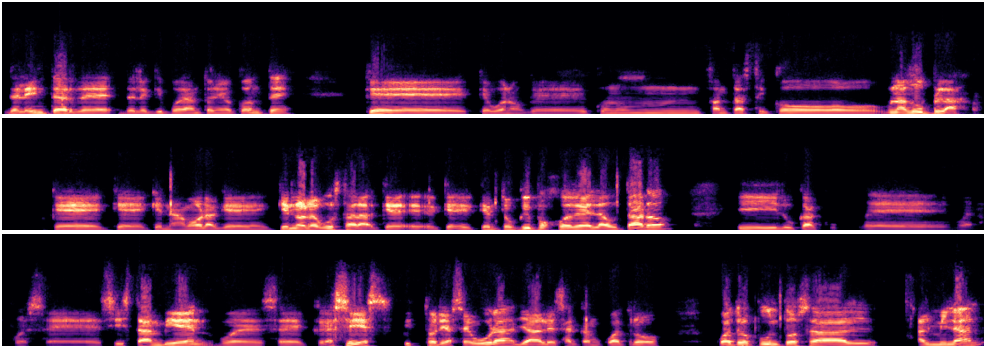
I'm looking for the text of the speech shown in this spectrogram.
del Inter del equipo de Antonio Conte, que, bueno, que con un fantástico, una dupla que, que, enamora, que, que, no le gusta que, en tu equipo juegue Lautaro y Lukaku. Eh, bueno, pues eh, si están bien, pues eh, casi es victoria segura, ya le sacan cuatro, cuatro puntos al, al Milán,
